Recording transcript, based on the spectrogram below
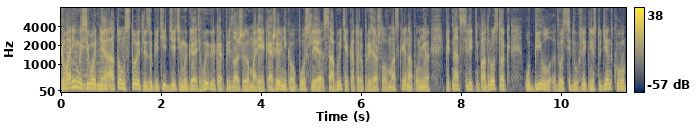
Говорим мы сегодня о том, стоит ли запретить детям играть в игры, как предложила Мария Кожевникова после события, которое произошло в Москве. Напомню, 15-летний подросток убил 22-летнюю студентку,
